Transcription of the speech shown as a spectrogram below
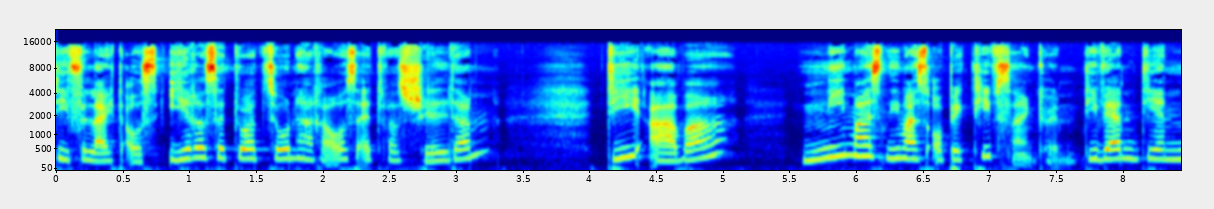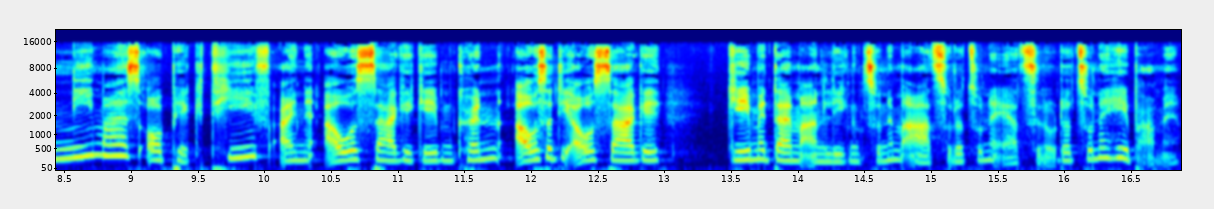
die vielleicht aus ihrer Situation heraus etwas schildern, die aber niemals, niemals objektiv sein können. Die werden dir niemals objektiv eine Aussage geben können, außer die Aussage, geh mit deinem Anliegen zu einem Arzt oder zu einer Ärztin oder zu einer Hebamme.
